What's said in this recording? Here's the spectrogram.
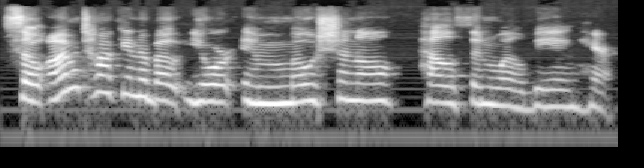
So I'm talking about your emotional health and well-being here.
